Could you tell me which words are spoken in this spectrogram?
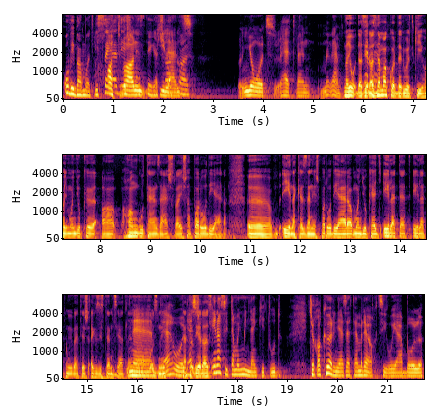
Oviban volt visszajelzés, ez téged 69, sarkalt. 8, 70, nem. Na jó, de azért Nem, az nem. nem akkor derült ki, hogy mondjuk a hangutánzásra és a paródiára, ö, énekes zenés paródiára mondjuk egy életet, életművet és egzisztenciát lehet Nem, alapozni. dehogy. Tehát azért az... Én azt hittem, hogy mindenki tud. Csak a környezetem reakciójából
